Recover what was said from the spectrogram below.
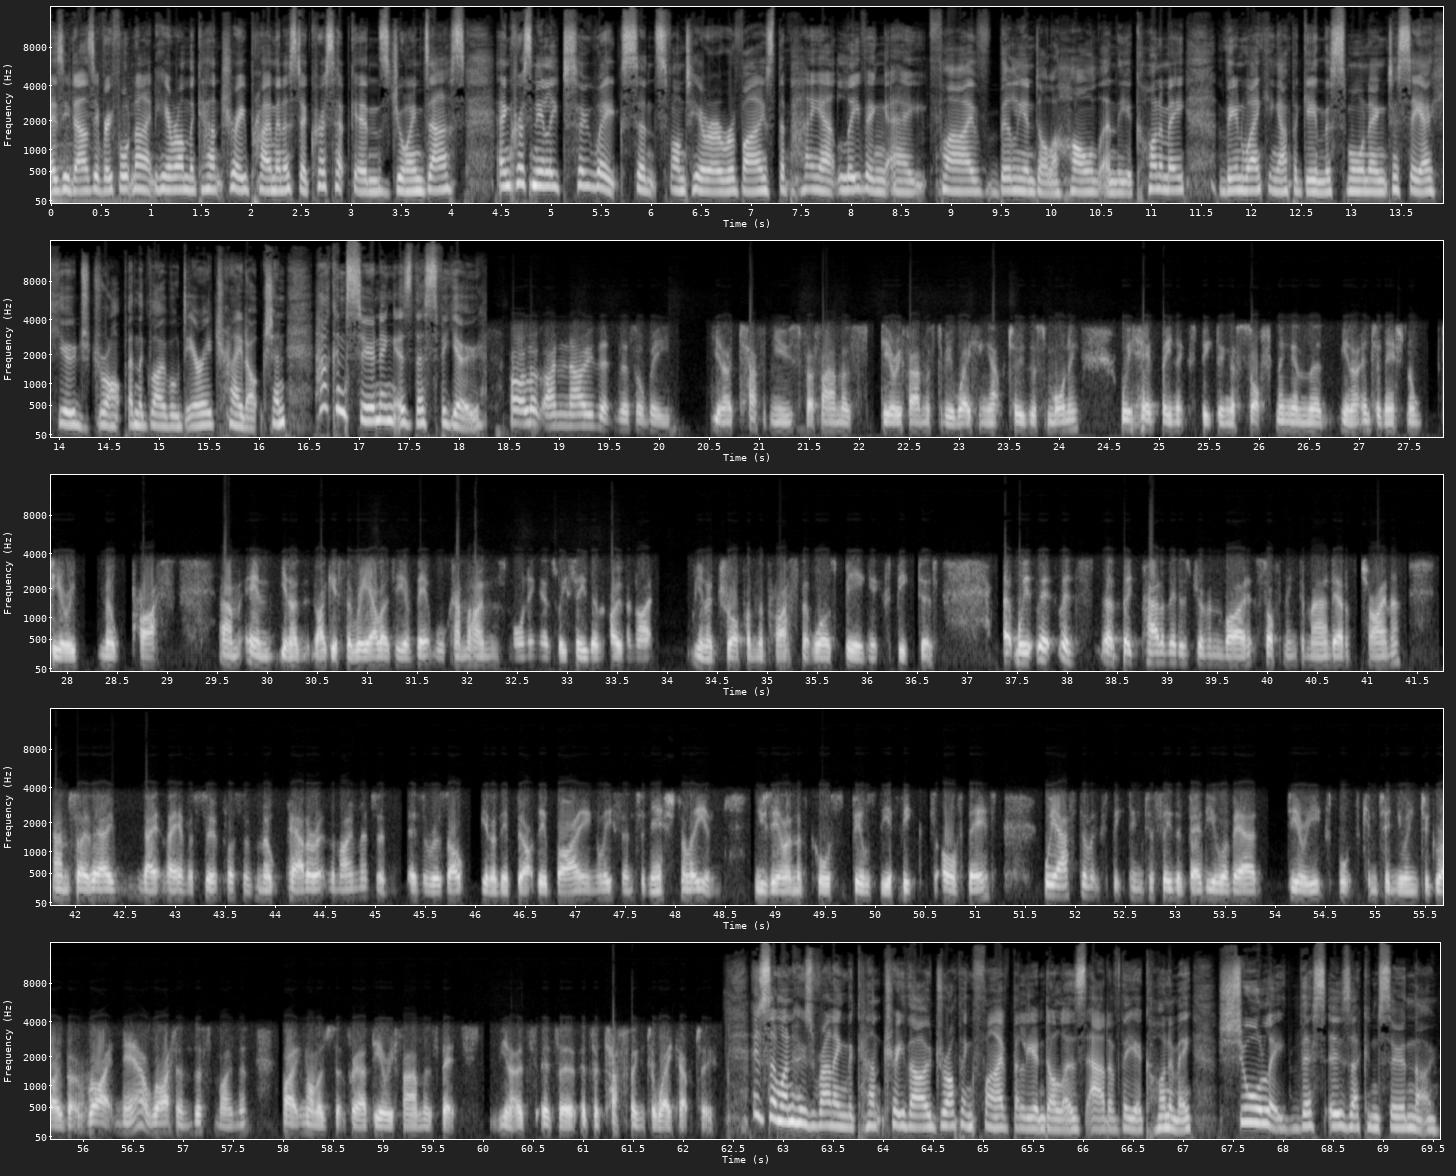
As he does every fortnight here on the country, Prime Minister Chris Hipkins joins us. And Chris, nearly two weeks since Fonterra revised the payout, leaving a $5 billion hole in the economy, then waking up again this morning to see a huge drop in the global dairy trade auction. How concerning is this for you? Oh, look, I know that this will be you know, tough news for farmers, dairy farmers to be waking up to this morning. We have been expecting a softening in the, you know, international dairy milk price. Um, and, you know, I guess the reality of that will come home this morning as we see the overnight, you know, drop in the price that was being expected. Uh, we, it's a big part of that is driven by softening demand out of China. Um, so they, they they have a surplus of milk powder at the moment, and as a result, you know they're they're buying less internationally, and New Zealand, of course, feels the effects of that. We are still expecting to see the value of our dairy exports continuing to grow. But right now, right in this moment, I acknowledge that for our dairy farmers, that's you know it's it's a it's a tough thing to wake up to. As someone who's running the country, though, dropping five billion dollars out of the economy, surely this is a concern, though.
